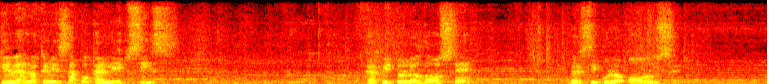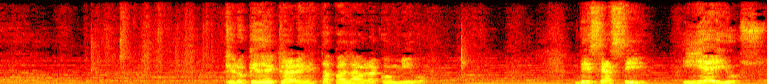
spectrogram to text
que vean lo que dice Apocalipsis, capítulo 12, versículo 11. Quiero que declares esta palabra conmigo. Dice así, y ellos,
